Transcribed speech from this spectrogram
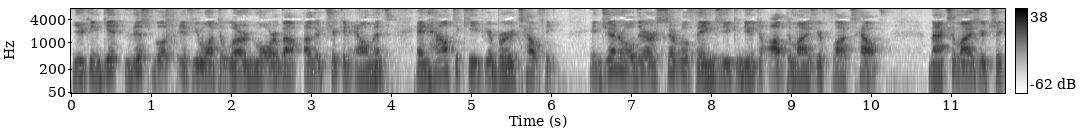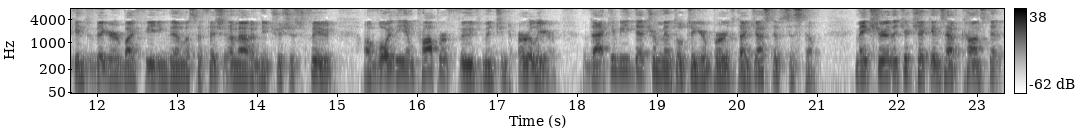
You can get this book if you want to learn more about other chicken ailments and how to keep your birds healthy. In general, there are several things you can do to optimize your flock's health. Maximize your chicken's vigor by feeding them a sufficient amount of nutritious food. Avoid the improper foods mentioned earlier. That can be detrimental to your bird's digestive system. Make sure that your chickens have constant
